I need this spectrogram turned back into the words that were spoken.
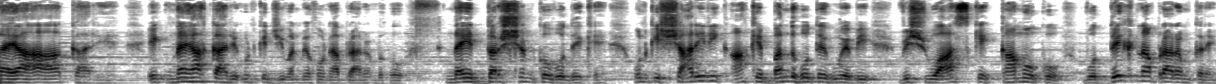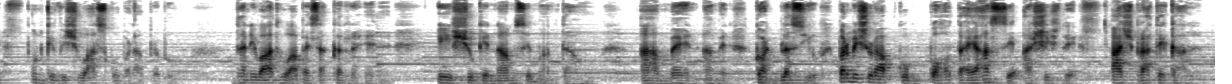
नया कार्य, एक नया कार्य उनके जीवन में होना प्रारंभ हो। नए दर्शन को वो देखें। उनकी शारीरिक आँखें बंद होते हुए भी विश्वास के कामों को वो देखना प्रारंभ करें। उनके विश्वास को बड़ा प्रभु। धन्यवाद हो आप ऐसा कर रहे हैं। यीशु के नाम से मानता हूँ। Amen amen. God bless you परमेश्वर आपको बहुत आयास से आशीष दे। आज प्रातःकाल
